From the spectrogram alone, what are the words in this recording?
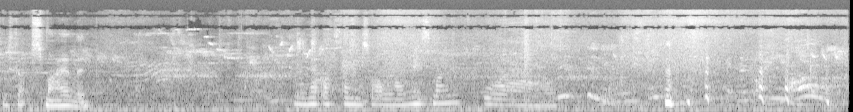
She's not smiling. When that last time you saw a lion smile? Wow.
